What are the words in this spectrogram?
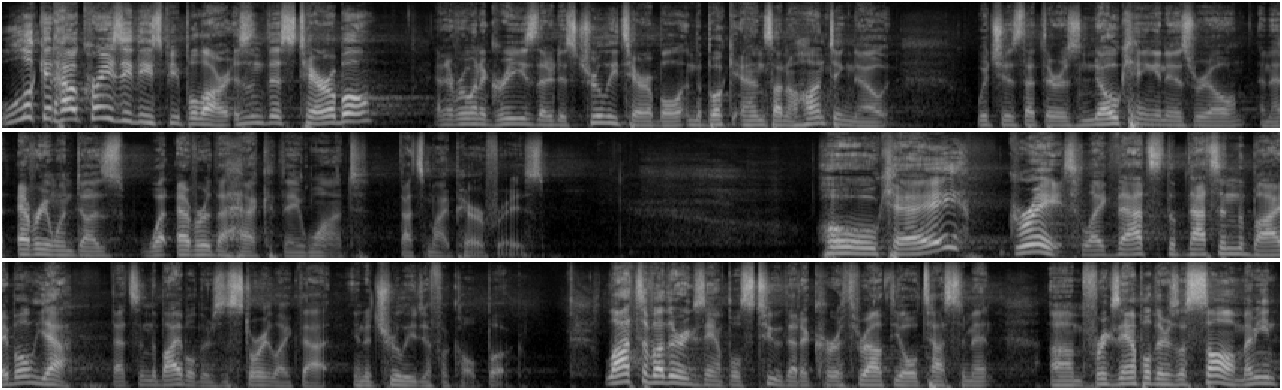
Look at how crazy these people are. Isn't this terrible? And everyone agrees that it is truly terrible, and the book ends on a haunting note which is that there is no king in Israel and that everyone does whatever the heck they want. That's my paraphrase. Okay, great. Like that's, the, that's in the Bible? Yeah, that's in the Bible. There's a story like that in a truly difficult book. Lots of other examples, too, that occur throughout the Old Testament. Um, for example, there's a psalm. I mean,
